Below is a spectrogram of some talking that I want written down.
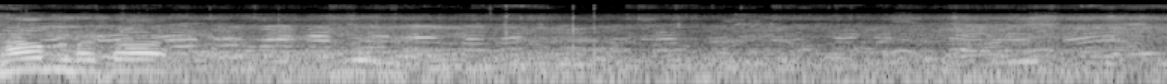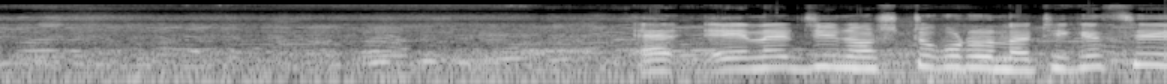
থাম বেটা। এনার্জি নষ্ট করো না ঠিক আছে?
